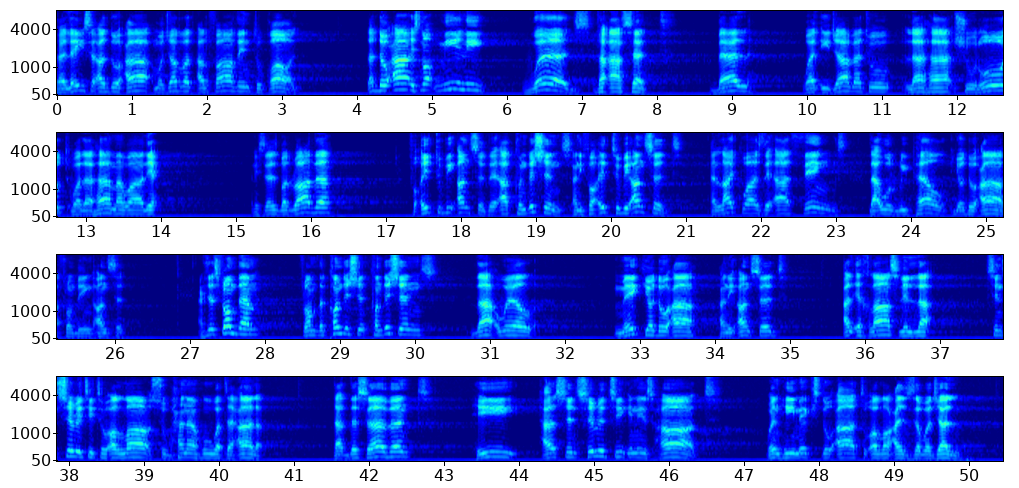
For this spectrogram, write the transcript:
فَلَيْسَ الدُّعَاء مُجَرَّدْ أَلْفَاظٍ تُقَالٍ The dua is not merely words that are said. بل والإجابة لها شروط ولها موانع. And he says, but rather for it to be answered, there are conditions, and for it to be answered, and likewise there are things that will repel your dua from being answered. And it says from them, from the condition, conditions that will make your dua and he answered, al-ikhlas lillah, sincerity to Allah subhanahu wa ta'ala. That the servant, he has sincerity in his heart when he makes dua to Allah Azza wa Jal.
